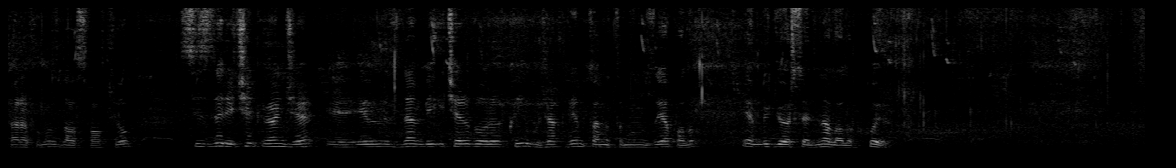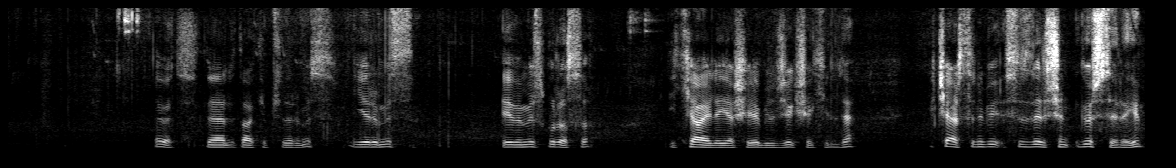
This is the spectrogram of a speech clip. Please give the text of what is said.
tarafımız da asfalt yol. Sizler için önce e, evimizden bir içeri doğru kıyı bucak hem tanıtımımızı yapalım hem bir görselini alalım. Buyurun. Evet değerli takipçilerimiz yerimiz evimiz burası. İki aile yaşayabilecek şekilde. İçerisini bir sizler için göstereyim.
